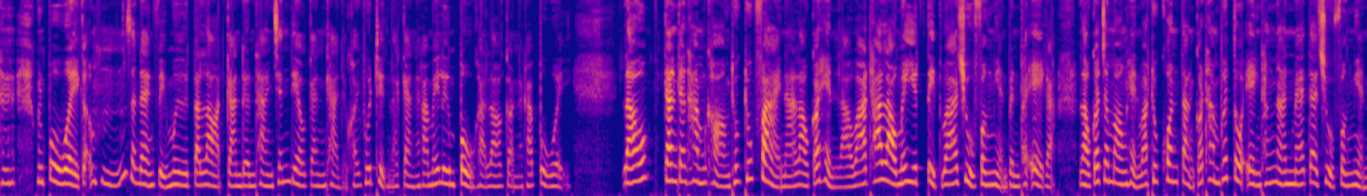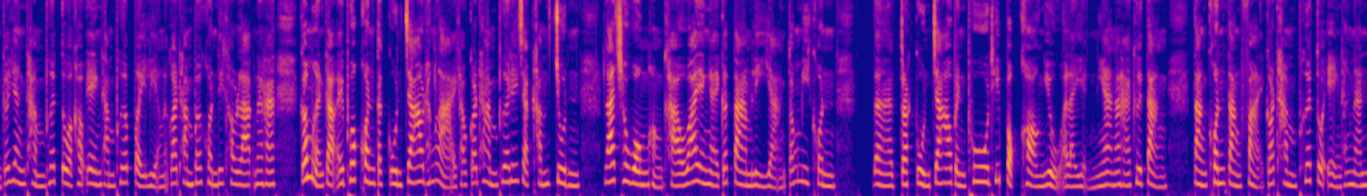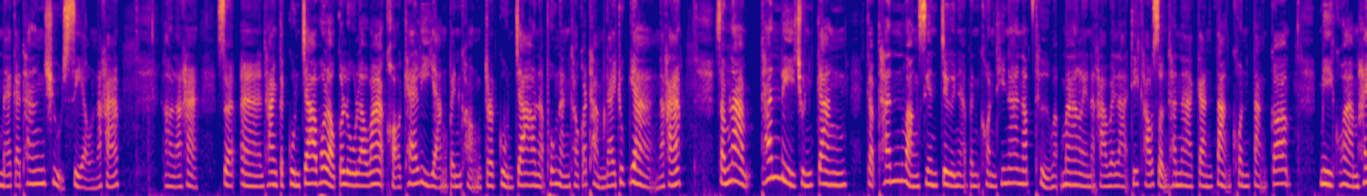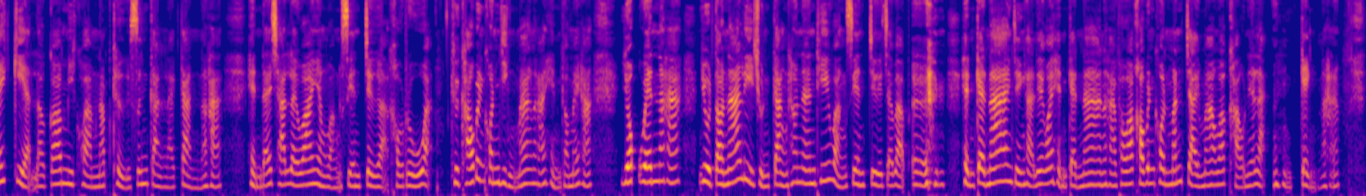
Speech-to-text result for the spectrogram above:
คุณปู่เว่ยก็แสดงฝีมือตลอดการเดินทางเช่นเดียวกันค่ะ เดี๋ยวค่อยพูดถึงแล้วกันนะคะ ไม่ลืมปู่ค่ะรอก่อนนะคะ ปู่เว่ย แล้วการกระทำของทุกๆฝ่ายนะ เราก็เห็นแล้วว่าถ้าเราไม่ยึดติดว่าฉู่เฟิงเหนียนเป็นพระเอกอะ่ะ เราก็จะมองเห็นว่าทุกคนต่างก็ทำเพื่อตัวเองทั้งนั้นแม้แต่ฉู่เฟิงเหนียนก็ยังทำเพื่อตัวเขาเองทำเพื่อเป่ยเหลียง แล้วก็ทำเพื่อคนที่เขารักนะคะ ก็เหมือนกับไอ้พวกคนตระกูลเจ้าทั้งหลาย เขาก็ทำเพื่อที่จะค้ำจุน ราชวงศ์ของเขาว่ายังไงก็ตามหลี่หยางต้องมีคน ตระกูลเจ้าเป็นผู้ที่ปกครองอยู่อะไรอย่างเนี้ยนะคะ คือต่างต่างคนต่างฝ่ายก็ทำเพื่อตัวเองทั้งนั้นแม้กระทั่งฉู่เสี่ยวนะคะ เอาละค่ะส่วนทางตระกูลเจ้าพวกเราก็รู้แล้วว่าขอแค่หลี่หยางเป็นของตระกูลเจ้านะพวกนั้นเขาก็ทำได้ทุกอย่างนะคะสำหรับท่านหลี่ชุนกังกับท่านหวังเซียนจือเนี่ยเป็นคนที่น่านับถือมากๆเลยนะคะ เวลาที่เขาสนทนากันต่างคนต่างก็มีความให้เกียรติแล้วก็มีความนับถือซึ่งกันและกันนะคะ เห็นได้ชัดเลยว่าอย่างหวังเซียนจือเขารู้อะ คือเขาเป็นคนหยิ่งมากนะคะ เห็นเขาไหมคะ ยกเว้นนะคะ อยู่ต่อหน้าหลี่ฉุนกังเท่านั้นที่หวังเซียนจือจะแบบเออเห็นแก่หน้าจริงค่ะ เรียกว่าเห็นแก่หน้านะคะ เพราะว่าเขาเป็นคนมั่นใจมากว่าเขาเนี่ยแหละเก่งนะคะ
